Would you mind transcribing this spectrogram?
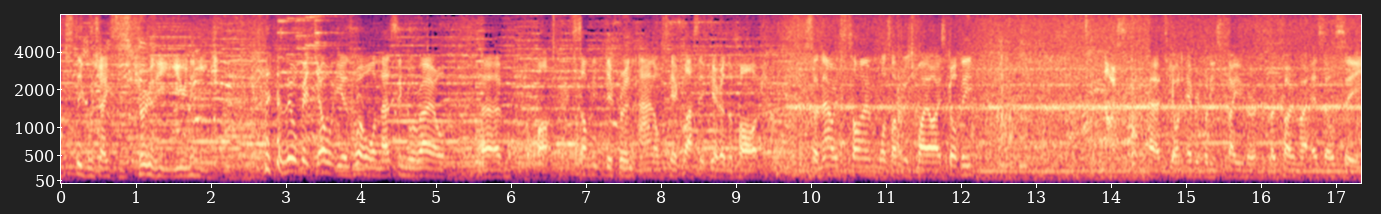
Oh, Steeplechase is truly unique. a little bit jolty as well on that single rail, um, but something different and obviously a classic here at the park. So now it's time, once I've finished my iced coffee, nice, uh, to get on everybody's favourite Vekoma SLC.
